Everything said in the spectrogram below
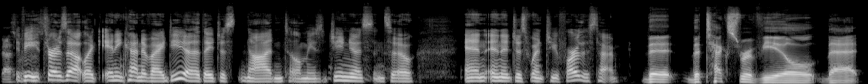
That's if he throws out like any kind of idea, they just nod and tell him he's a genius. And so, and and it just went too far this time. the the texts reveal that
